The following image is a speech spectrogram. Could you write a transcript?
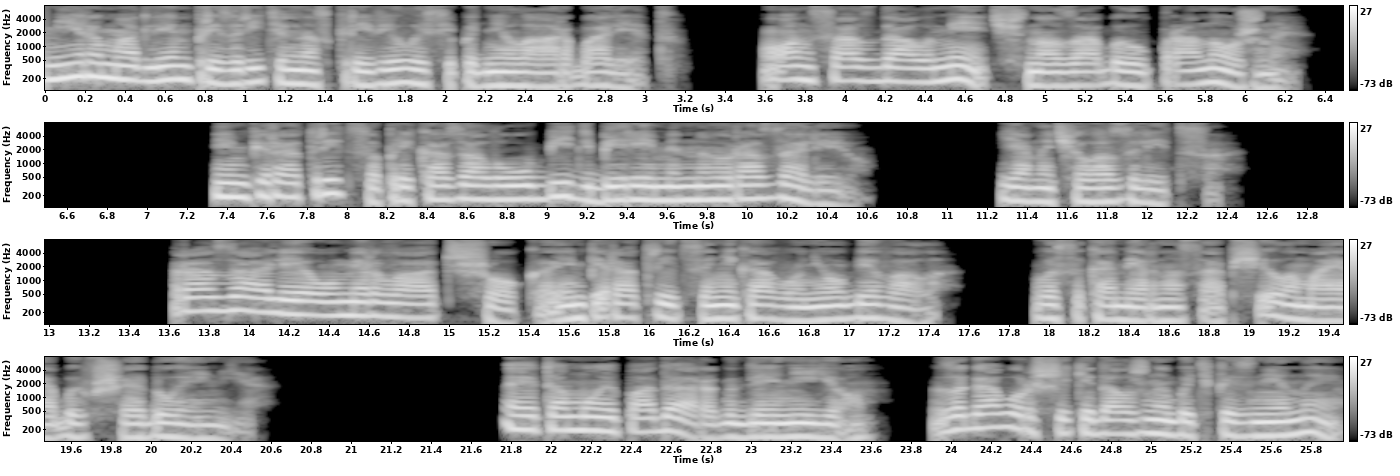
Мира Мадлен презрительно скривилась и подняла арбалет. Он создал меч, но забыл про ножны. Императрица приказала убить беременную Розалию. Я начала злиться. Розалия умерла от шока, императрица никого не убивала, высокомерно сообщила моя бывшая дуэнья. Это мой подарок для нее, Заговорщики должны быть казнены,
